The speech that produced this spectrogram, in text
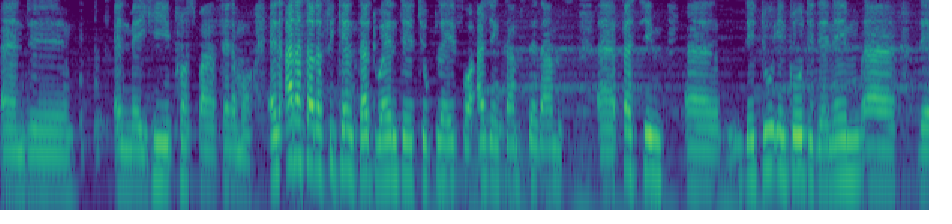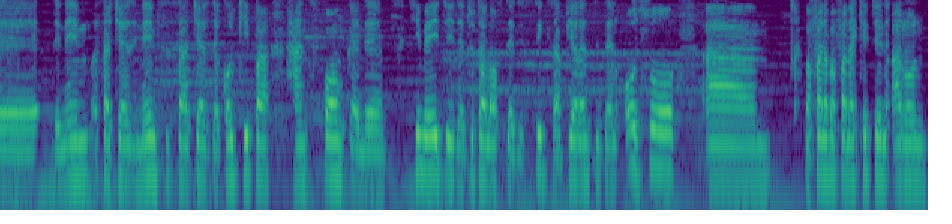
and uh, and may he prosper furthermore. And other South Africans that went uh, to play for Ajax Amsterdam's uh, first team, uh, they do include the name, the the name such as names such as the goalkeeper Hans Vonk, and he made the total of 36 appearances, and also. Um, Bafana Bafana captain Aaron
